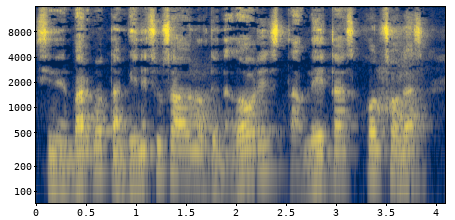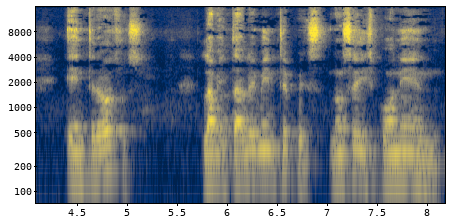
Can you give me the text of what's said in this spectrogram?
sin embargo, también es usado en ordenadores, tabletas, consolas, entre otros. Lamentablemente, pues no se disponen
